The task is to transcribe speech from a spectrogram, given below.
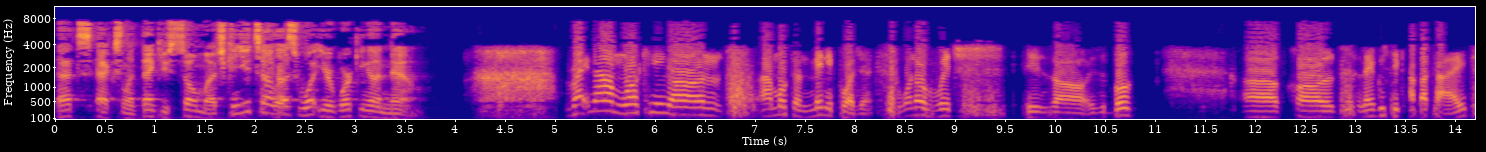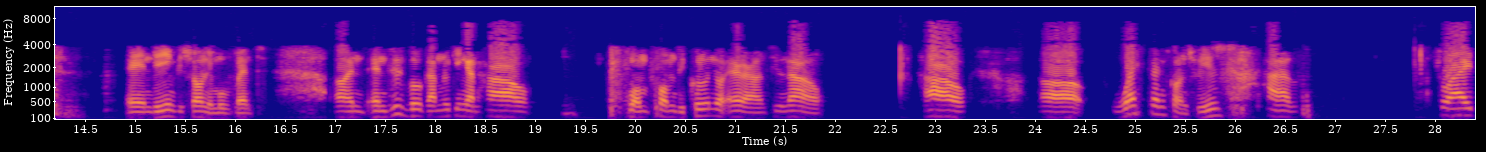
That's excellent. Thank you so much. Can you tell us what you're working on now? Right now, I'm working on I'm working on many projects. One of which is uh, is a book uh, called Linguistic Apartheid and the English Only Movement. And in this book, I'm looking at how, from from the colonial era until now, how uh, Western countries have tried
